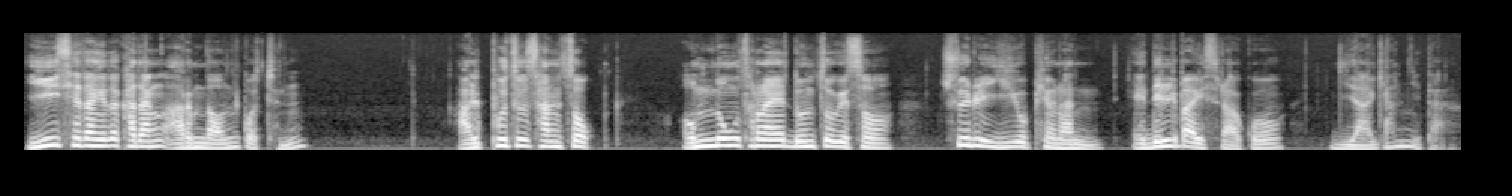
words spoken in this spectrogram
이 세상에서 가장 아름다운 꽃은 알프스 산속 엄동설한의 눈 속에서 추위를 이기고 피어난 에델바이스라고 이야기합니다.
